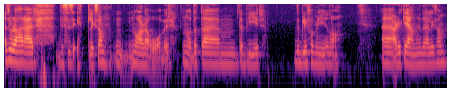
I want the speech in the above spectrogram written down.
jeg tror det her er This is it, liksom. Nå er det over. Nå, dette det blir, det blir for mye nå. Uh, er du ikke enig i det, liksom?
